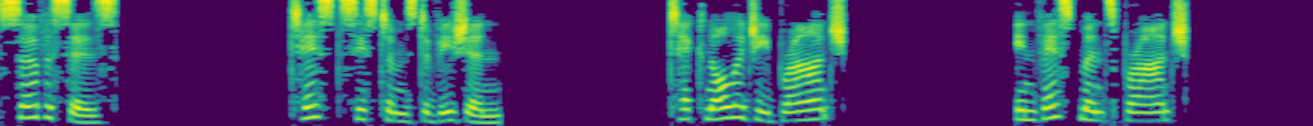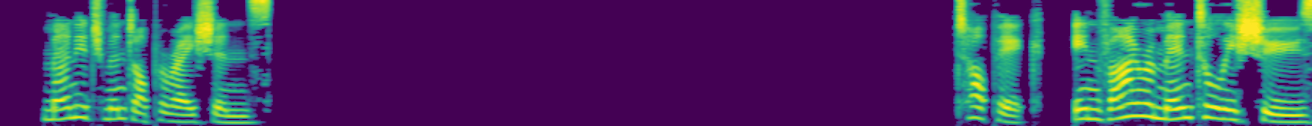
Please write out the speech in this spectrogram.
Services Test Systems Division. Technology Branch. Investments Branch. Management Operations. Topic: Environmental issues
